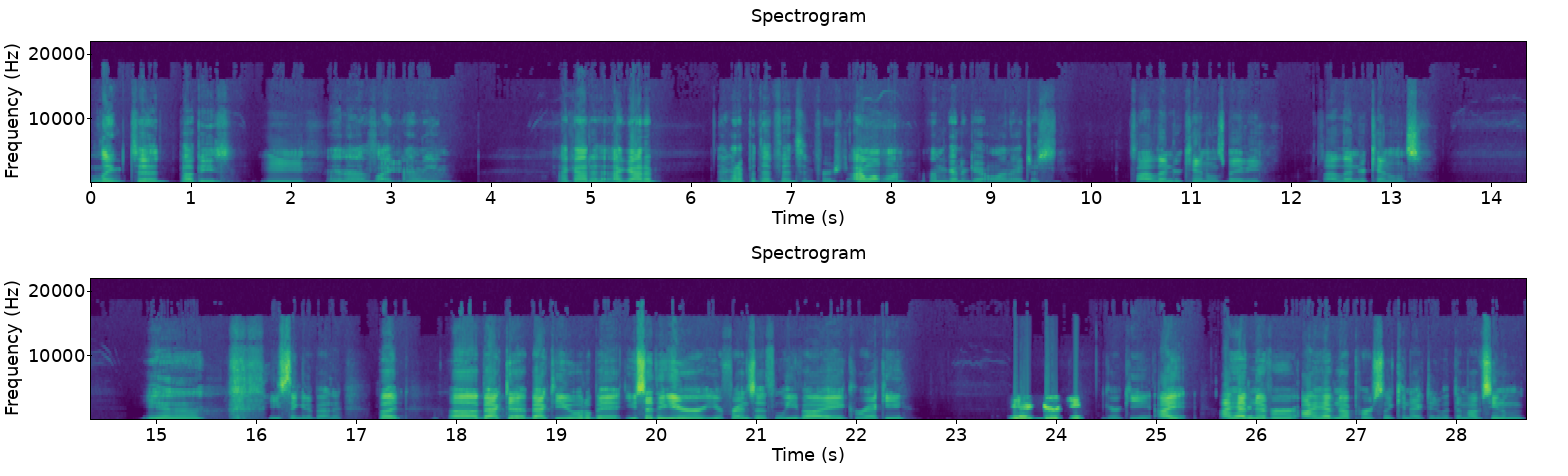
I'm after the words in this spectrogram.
link to puppies, Mm. and I was like, I mean, I gotta, I gotta, I gotta put that fence in first. I want one. I'm gonna get one. I just Flatlander kennels, baby. Flatlander kennels. yeah. He's thinking about it. But uh, back to back to you a little bit. You said that you're you're friends with Levi Gorecki. Yeah, Gurky. Gurkey. I I have Yeah. never I have not personally connected with him. I've seen him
